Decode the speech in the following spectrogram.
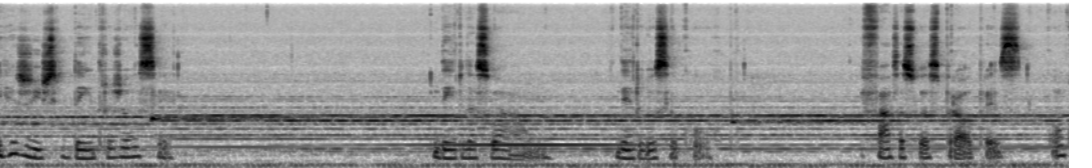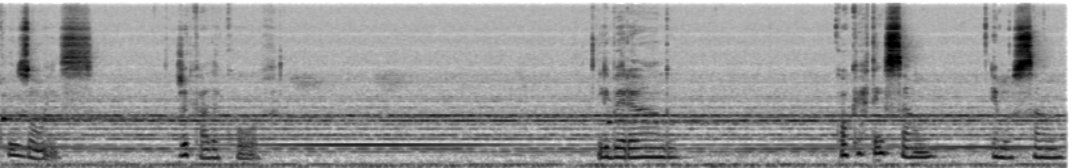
e registre dentro de você dentro da sua alma, dentro do seu corpo. E faça suas próprias conclusões de cada cor, liberando qualquer tensão, emoção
